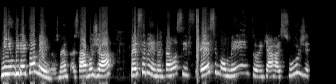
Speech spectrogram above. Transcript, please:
nenhum direito a menos, né? Estávamos já percebendo. Então, assim, esse momento em que a RAI surge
